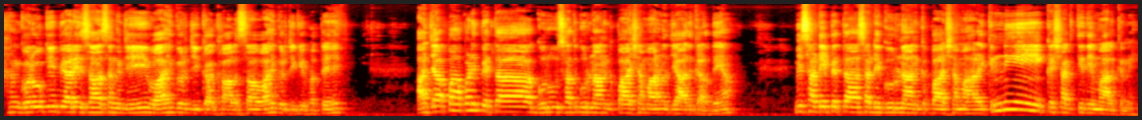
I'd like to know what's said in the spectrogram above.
ਗੁਰੂ ਕੀ ਪਿਆਰੀ ਸਾਧ ਸੰਗਤ ਜੀ, ਵਾਹਿਗੁਰੂ ਜੀ ਕਾ ਖਾਲਸਾ, ਵਾਹਿਗੁਰੂ ਜੀ ਕੀ ਫਤਿਹ। ਅੱਜ ਆਪਾਂ ਆਪਣੇ ਪਿਤਾ ਗੁਰੂ ਸਤਿਗੁਰੂ ਨਾਨਕ ਪਾਤਸ਼ਾਹ ਮਹਾਰਾਜ ਨੂੰ ਯਾਦ ਕਰਦੇ ਆਂ ਵੀ ਸਾਡੇ ਪਿਤਾ, ਸਾਡੇ ਗੁਰੂ ਨਾਨਕ ਪਾਤਸ਼ਾਹ ਮਹਾਰਾਜ ਕਿੰਨੀ ਕੁ ਸ਼ਕਤੀ ਦੇ ਮਾਲਕ ਨੇ।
